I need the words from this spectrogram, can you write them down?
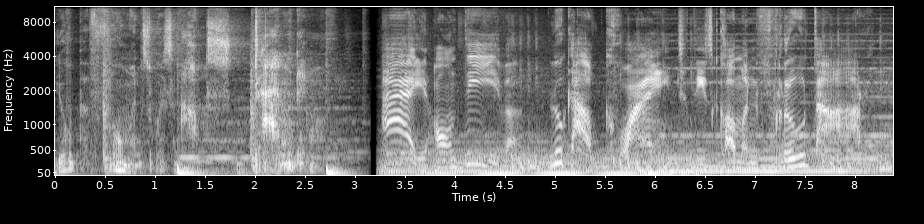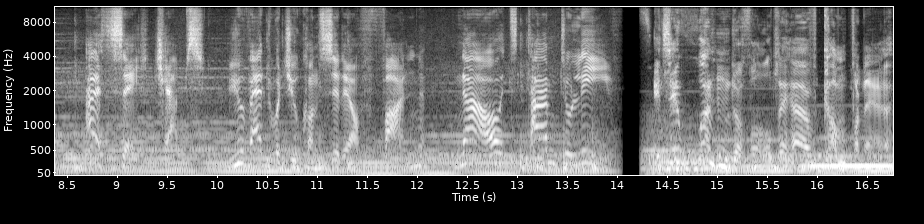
your performance was outstanding. Aye, Endive, look how quaint these common fruit are. I say, chaps, you've had what you consider fun. Now it's time to leave. It's a wonderful to have company.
